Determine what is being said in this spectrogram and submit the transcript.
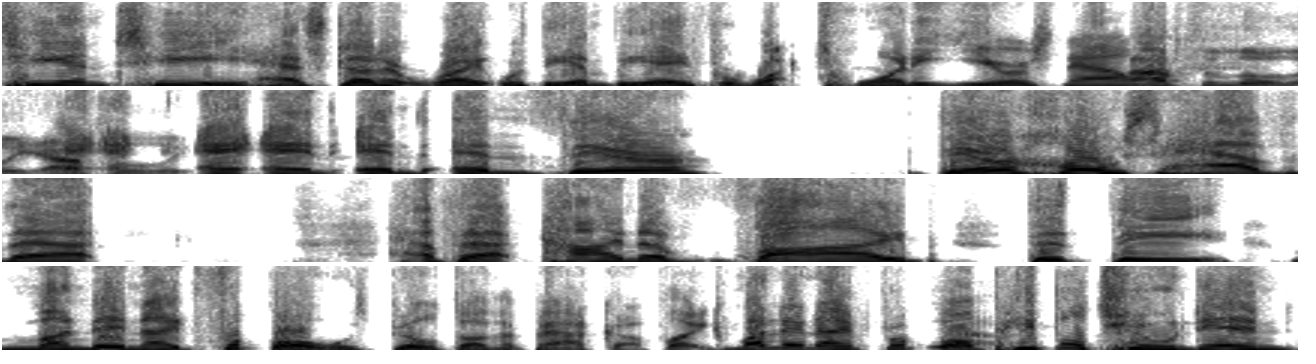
TNT has done it right with the NBA for what, 20 years now? absolutely absolutely and and and, and their their hosts have that have that kind of vibe that the Monday Night Football was built on the backup. Like Monday Night Football, Yeah. people tuned in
